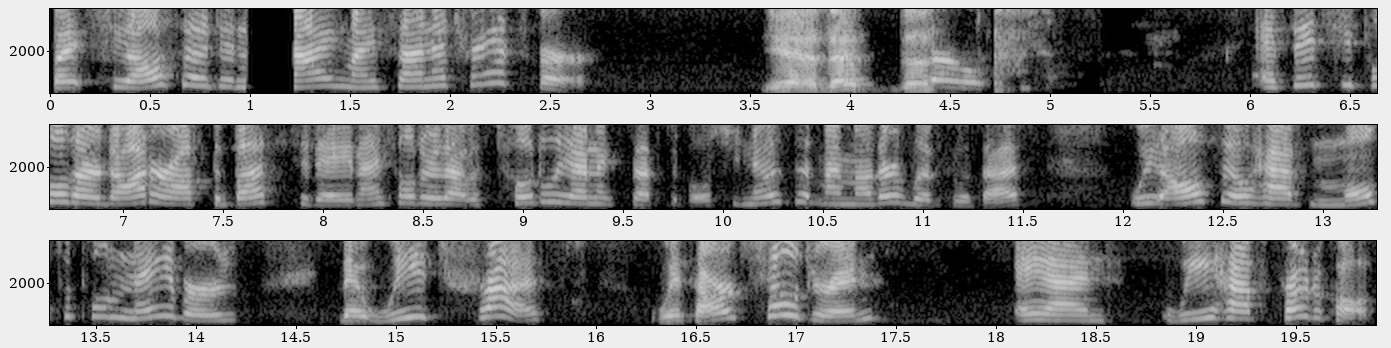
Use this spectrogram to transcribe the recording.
But she also denied my son a transfer. Yeah, that the So, and then she pulled our daughter off the bus today, and I told her that was totally unacceptable. She knows that my mother lives with us. We also have multiple neighbors that we trust with our children, and we have protocols.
